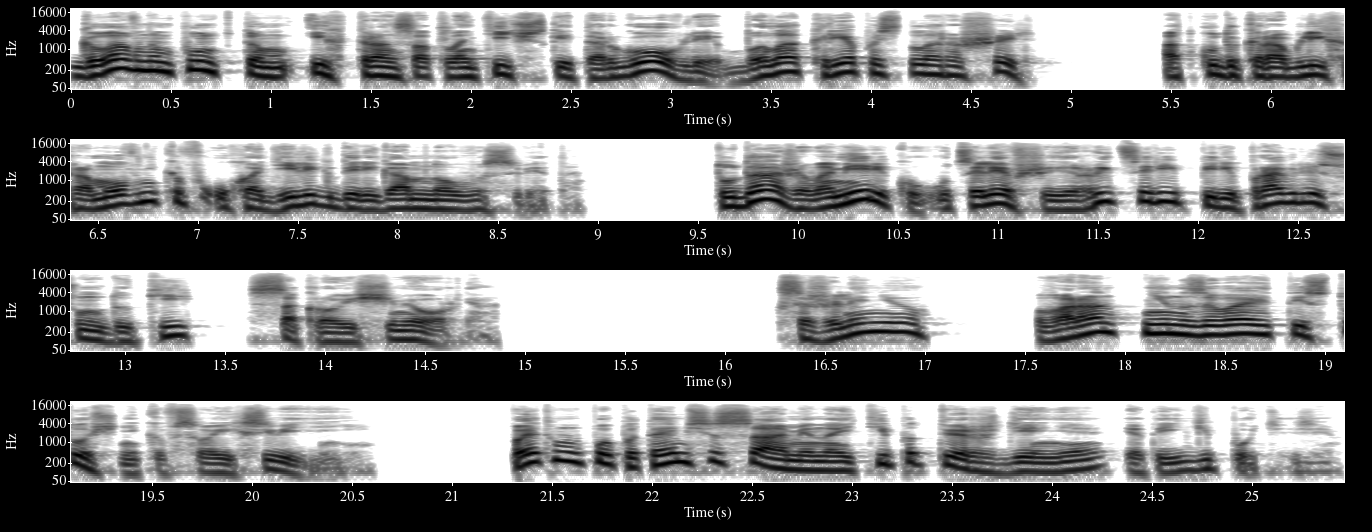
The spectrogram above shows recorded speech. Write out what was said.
Главным пунктом их трансатлантической торговли была крепость Ла-Рошель, откуда корабли храмовников уходили к берегам Нового Света. Туда же, в Америку, уцелевшие рыцари переправили сундуки с сокровищами ордена. К сожалению, Варант не называет источников своих сведений. Поэтому попытаемся сами найти подтверждение этой гипотезе.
